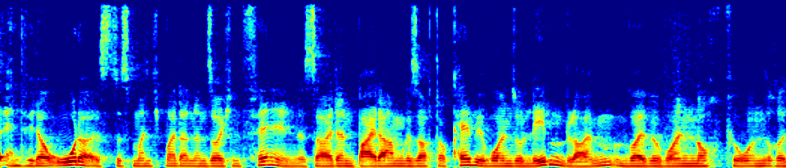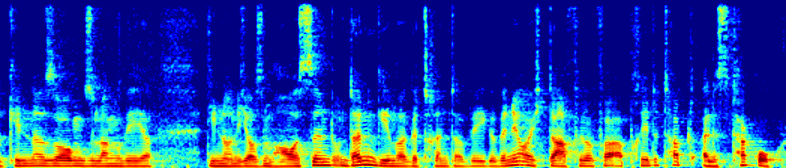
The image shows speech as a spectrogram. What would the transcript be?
entweder oder ist es manchmal dann in solchen Fällen. Es sei denn, beide haben gesagt, okay, wir wollen so leben bleiben, weil wir wollen noch für unsere Kinder sorgen, solange wir die noch nicht aus dem Haus sind. Und dann gehen wir getrennter Wege. Wenn ihr euch dafür verabredet habt, alles Taco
